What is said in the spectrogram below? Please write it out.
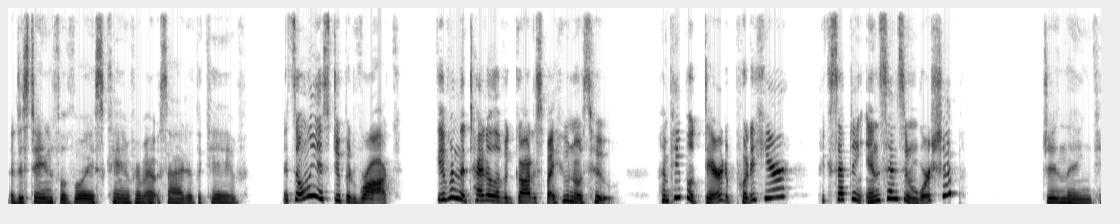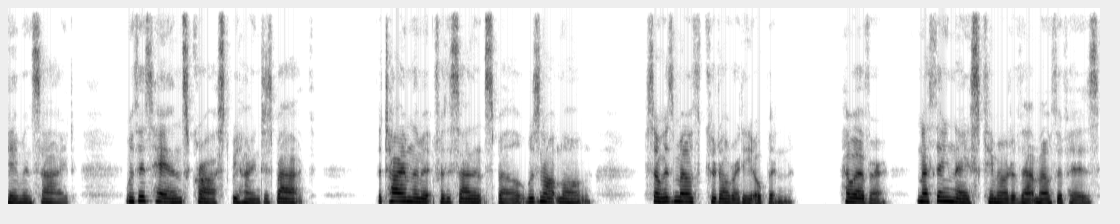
A disdainful voice came from outside of the cave. It's only a stupid rock, given the title of a goddess by who knows who. And people dare to put it here? accepting incense and worship? Jin Ling came inside, with his hands crossed behind his back. The time limit for the silence spell was not long, so his mouth could already open. However, nothing nice came out of that mouth of his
